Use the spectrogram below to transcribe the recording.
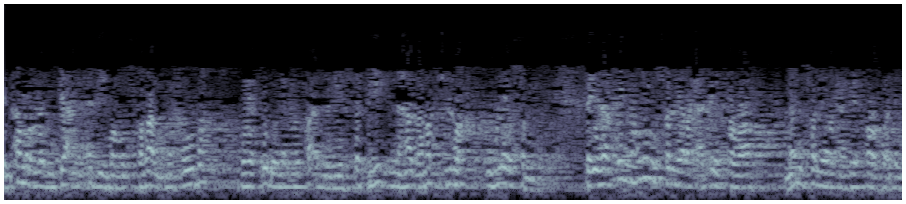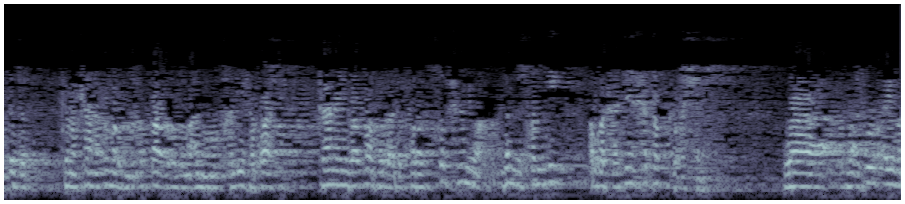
الأمر الذي جاء من أبي وهو الصلاة المفروضة ويقول لك القائد الذي يستفي إن هذا نص في الوقت وهو لا يصلي. فإذا قلنا لا يصلي ركعتين الطواف لا يصلي ركعتين الطواف بعد الفجر كما كان عمر بن الخطاب رضي الله عنه الخليفة الراشد كان إذا طاف بعد صلاة الصبح لم يصلي الركعتين حتى تطلع الشمس. ومأثور أيضا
